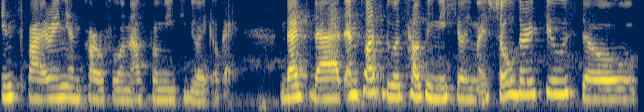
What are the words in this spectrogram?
inspiring and powerful enough for me to be like okay that's that and plus it was helping me healing my shoulder too so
